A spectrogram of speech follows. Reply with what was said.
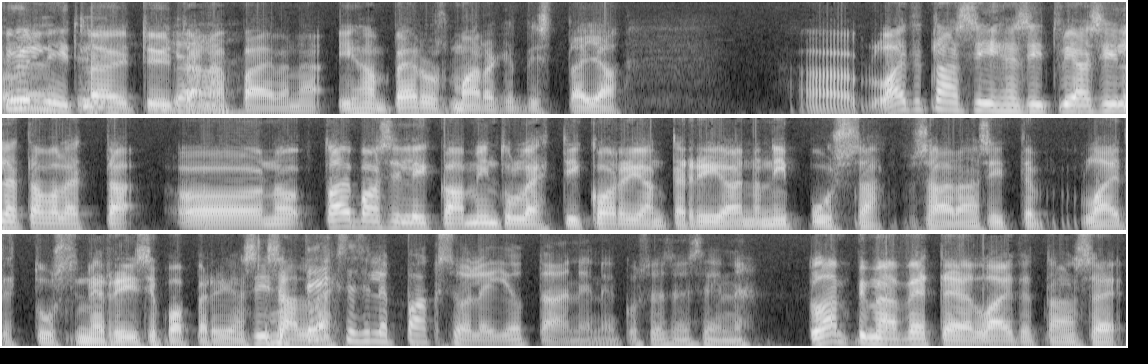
Kyllä niitä löytyy Joo. tänä päivänä ihan perusmarketista ja äh, laitetaan siihen sitten vielä sillä tavalla, että äh, no, tai basilikaa, mintulehtiä, korianteria aina nipussa saadaan sitten laitettua sinne riisipaperien Mutta sisälle. se sille paksoille jotain ennen kuin se sen sinne? lämpimään veteen laitetaan se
